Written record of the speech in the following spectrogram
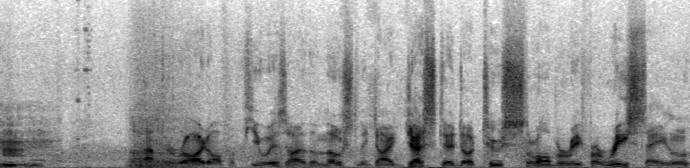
Hmm. I'll have to write off a few as either mostly digested or too slobbery for resale.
